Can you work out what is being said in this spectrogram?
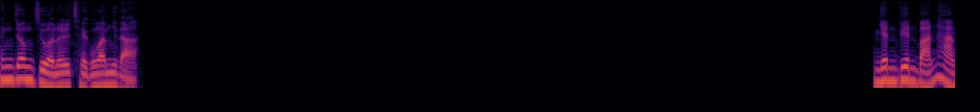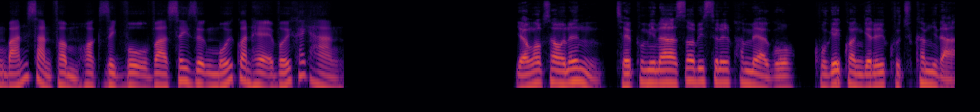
행정 지원을 제공합니다. Nhân viên bán hàng bán sản phẩm hoặc dịch vụ và xây dựng mối quan hệ với khách hàng. 영업사원은 제품이나 서비스를 판매하고 고객 관계를 구축합니다.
